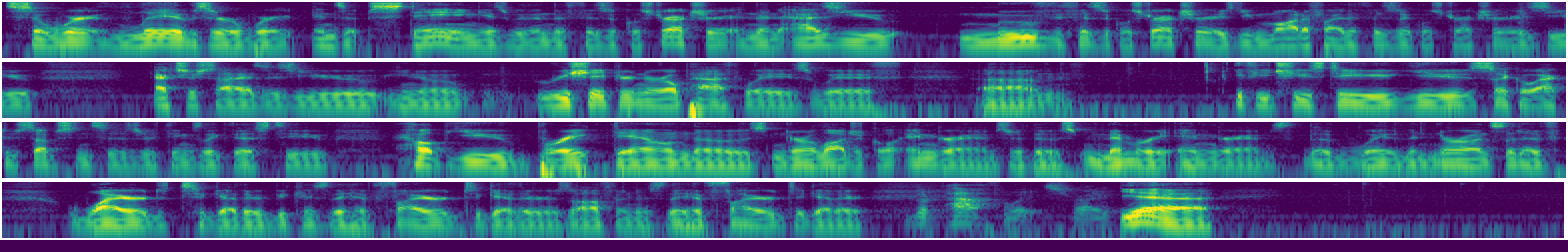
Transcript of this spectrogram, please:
So where it lives or where it ends up staying is within the physical structure. And then as you move the physical structure, as you modify the physical structure, as you exercise, as you, you know, reshape your neural pathways with, um, if you choose to use psychoactive substances or things like this to help you break down those neurological engrams or those memory engrams, the way the neurons that have wired together because they have fired together as often as they have fired together. The pathways, right? Yeah.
